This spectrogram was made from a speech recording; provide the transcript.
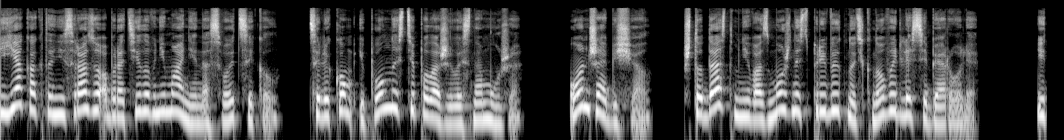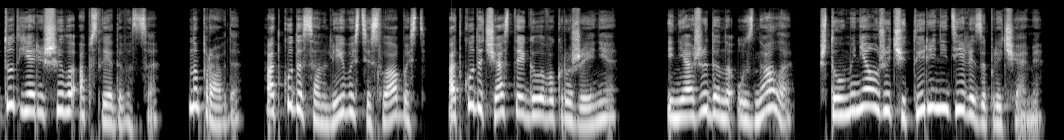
И я как-то не сразу обратила внимание на свой цикл, целиком и полностью положилась на мужа. Он же обещал, что даст мне возможность привыкнуть к новой для себя роли. И тут я решила обследоваться. Но правда, откуда сонливость и слабость, откуда частые головокружения? И неожиданно узнала, что у меня уже четыре недели за плечами.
